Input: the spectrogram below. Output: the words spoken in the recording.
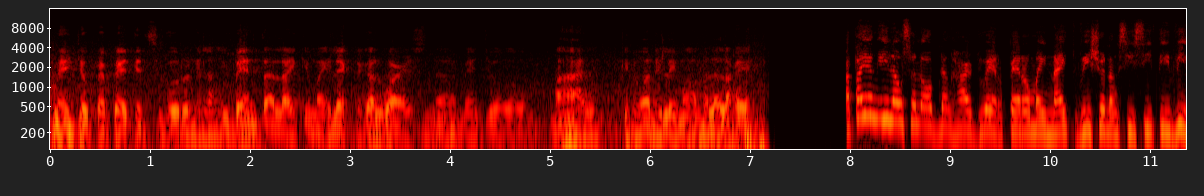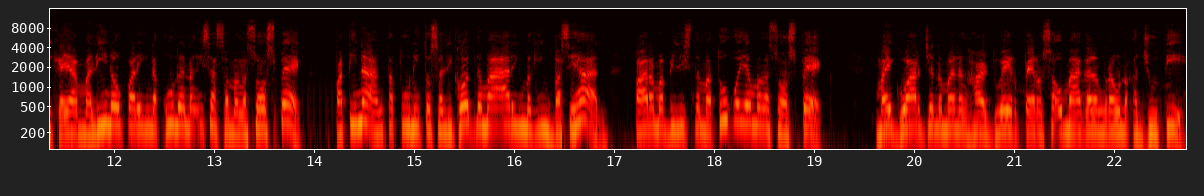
medyo pepedit siguro nilang ibenta like yung mga electrical wires na medyo mahal, kinuha nila yung mga malalaki. Patay ang ilaw sa loob ng hardware pero may night vision ng CCTV kaya malinaw pa rin nakunan ng isa sa mga sospek. Pati na ang tattoo nito sa likod na maaaring maging basehan para mabilis na matukoy ang mga sospek. May gwardya naman ng hardware pero sa umaga lang raw naka-duty.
